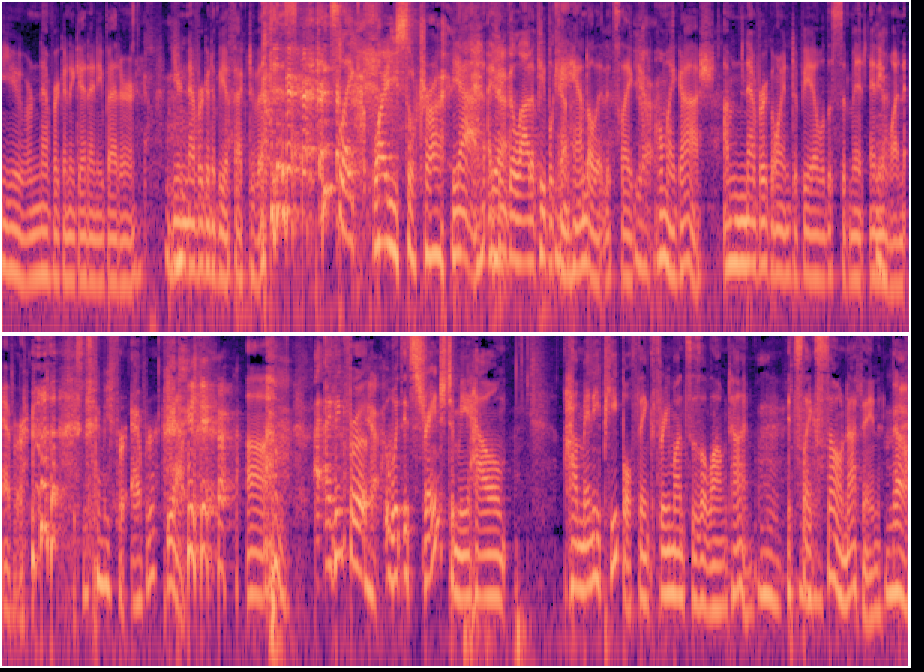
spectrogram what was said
you are never going to get any better. You're never going to be effective at this. it's like Why are you still trying? yeah, I Yeah. think a lot of people can't Yeah. handle it. It's like, Yeah. oh my gosh, I'm never going to be able to submit anyone ever. Is this gonna be forever? yeah. Um, I, I think for what it's strange to me how how many people think three months is a long time. Mm. It's like so nothing. No.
